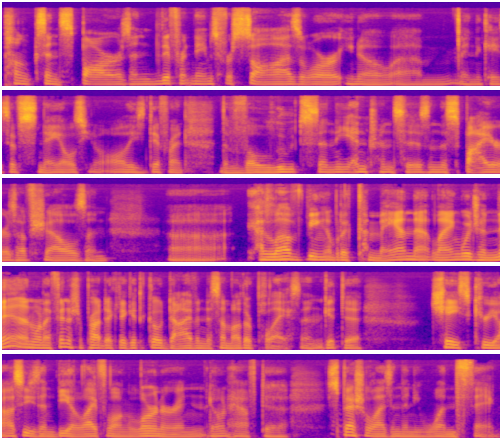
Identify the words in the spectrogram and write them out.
punks and spars and different names for saws or you know um, in the case of snails you know all these different the volutes and the entrances and the spires of shells and uh, I love being able to command that language. And then when I finish a project I get to go dive into some other place and get to chase curiosities and be a lifelong learner and don't have to specialize in any one thing.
